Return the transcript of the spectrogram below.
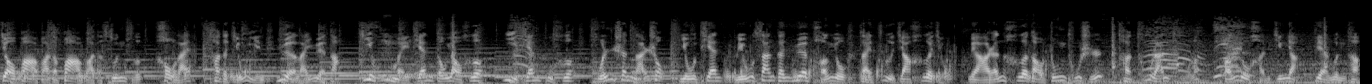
叫爸爸的爸爸的孙子。后来，他的酒瘾越来越大，几乎每天都要喝，一天不喝浑身难受。有天，刘三根约朋友在自家喝酒，俩人喝到中途时，他突然吐了，朋友很。很惊讶，便问他：“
